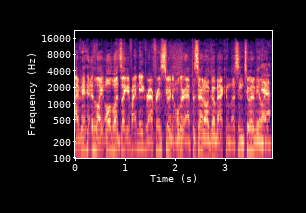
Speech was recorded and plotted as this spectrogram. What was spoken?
I've been like old ones. Like if I make reference to an older episode, I'll go back and listen to it and be Yeah. like,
